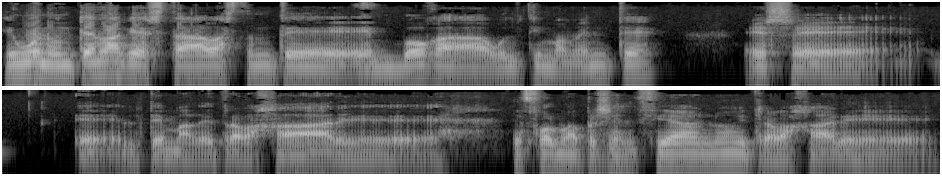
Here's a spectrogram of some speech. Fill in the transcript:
Y bueno, un tema que está bastante en boga últimamente es eh, el tema de trabajar eh, de forma presencial ¿no? y trabajar eh,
